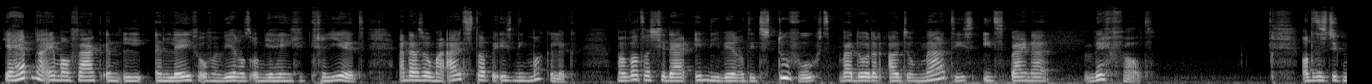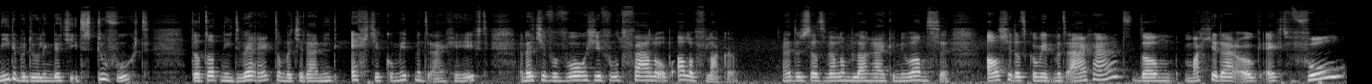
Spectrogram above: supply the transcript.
Je hebt nou eenmaal vaak een, een leven of een wereld om je heen gecreëerd. En daar zomaar uitstappen is niet makkelijk. Maar wat als je daar in die wereld iets toevoegt, waardoor er automatisch iets bijna wegvalt? Want het is natuurlijk niet de bedoeling dat je iets toevoegt, dat dat niet werkt, omdat je daar niet echt je commitment aan geeft. En dat je vervolgens je voelt falen op alle vlakken dus dat is wel een belangrijke nuance. Als je dat commitment aangaat, dan mag je daar ook echt vol,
